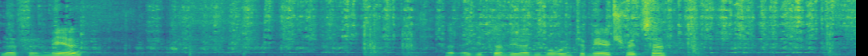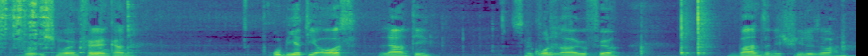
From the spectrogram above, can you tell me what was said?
Löffel Mehl. Das ergibt dann wieder die berühmte Mehlschwitze, wo ich nur empfehlen kann, probiert die aus, lernt die. Das ist eine Grundlage für wahnsinnig viele Sachen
